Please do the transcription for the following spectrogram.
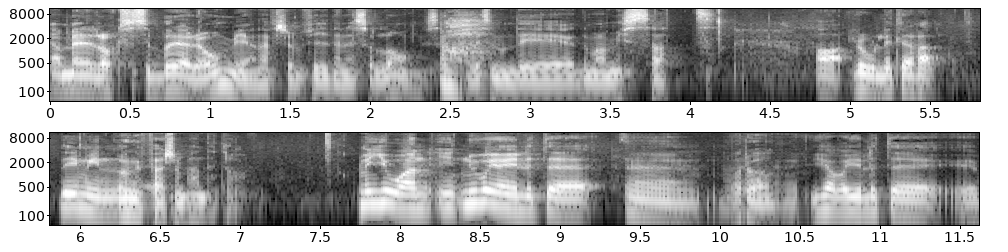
Ja, men eller också så börjar det om igen eftersom feeden är så lång. Så att liksom det de har missat ja, roligt i alla fall. Det är min... ungefär som hände idag. Men Johan, nu var jag ju lite... Eh, Vadå? Jag var ju lite... Eh,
